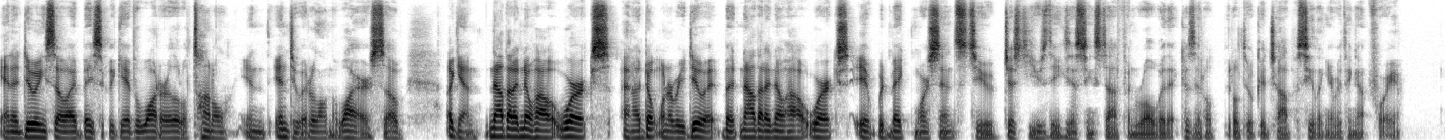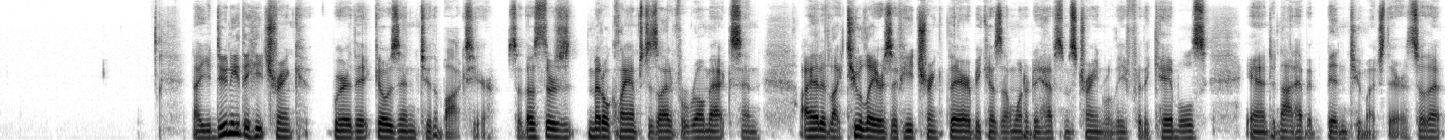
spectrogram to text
And in doing so, I basically gave the water a little tunnel in, into it along the wires. So again, now that I know how it works, and I don't want to redo it, but now that I know how it works, it would make more sense to just use the existing stuff and roll with it because it'll it'll do a good job of sealing everything up for you. Now you do need the heat shrink where it goes into the box here. So those there's metal clamps designed for Romex, and I added like two layers of heat shrink there because I wanted to have some strain relief for the cables and to not have it bend too much there. So that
